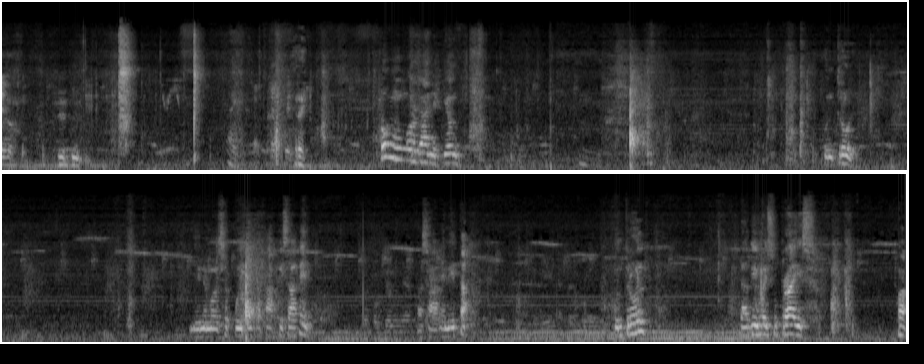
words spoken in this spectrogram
sa'yo. kung organic yun, control. Hindi naman siya pwede atake sa akin. Sa akin ita. Control. Laging may surprise. Pa.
